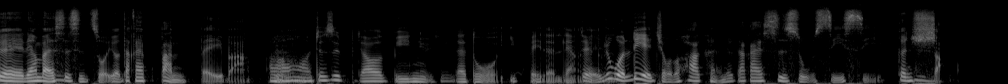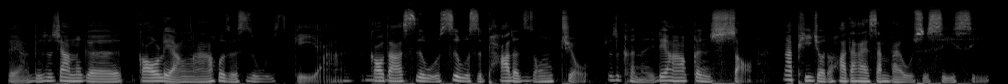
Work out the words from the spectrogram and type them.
对，两百四十左右，大概半杯吧。哦，就是比较比女性再多一杯的量。对，如果烈酒的话，可能就大概四十五 CC 更少。对啊，比如说像那个高粱啊，或者是 whisky 啊，高达四五四五十趴的这种酒，就是可能量要更少。那啤酒的话，大概三百五十 CC，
